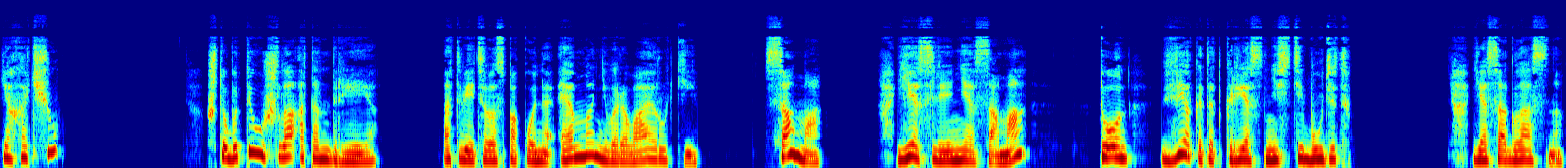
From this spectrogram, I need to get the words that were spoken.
«Я хочу, чтобы ты ушла от Андрея, ответила спокойно Эмма, не вырывая руки. «Сама. Если не сама, то он век этот крест нести будет». «Я согласна.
